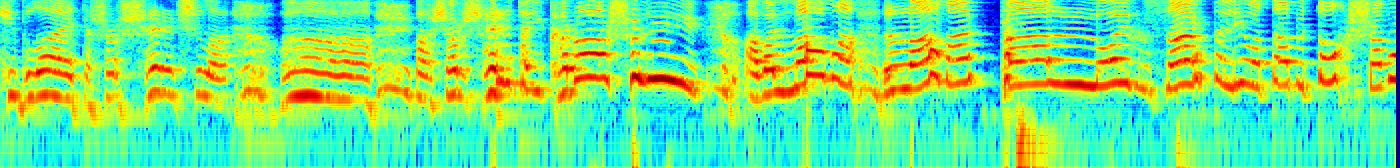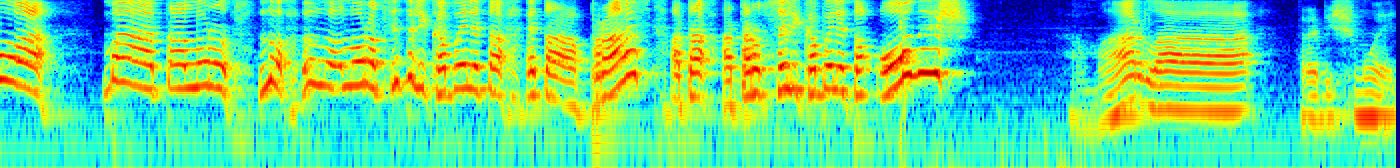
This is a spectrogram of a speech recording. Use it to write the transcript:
קיבלה את השרשרת שלה, אה, השרשרת היקרה שלי, אבל למה, למה אתה לא החזרת לי אותה בתוך שבוע? מה, אתה לא, לא, לא, לא רצית לקבל את, ה, את הפרס? אתה, אתה רוצה לקבל את העונש? אמר לה רבי שמואל,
